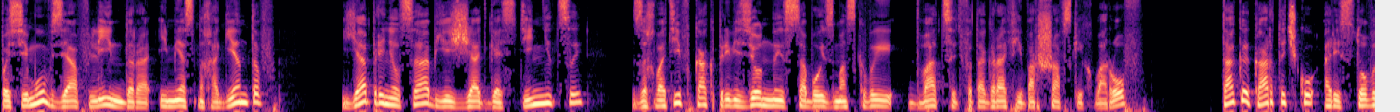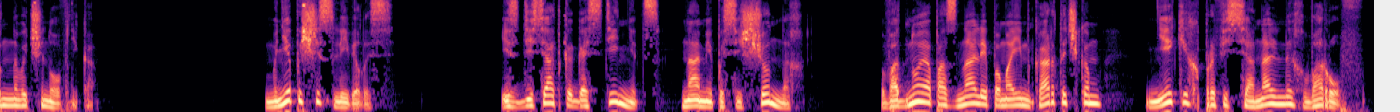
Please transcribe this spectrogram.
Посему, взяв Линдера и местных агентов, я принялся объезжать гостиницы, захватив как привезенные с собой из Москвы 20 фотографий варшавских воров, так и карточку арестованного чиновника. Мне посчастливилось. Из десятка гостиниц, нами посещенных, в одной опознали по моим карточкам неких профессиональных воров –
